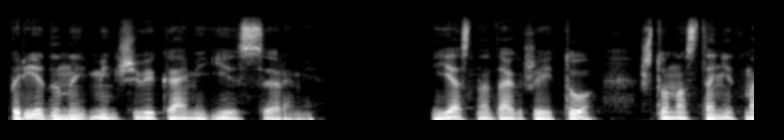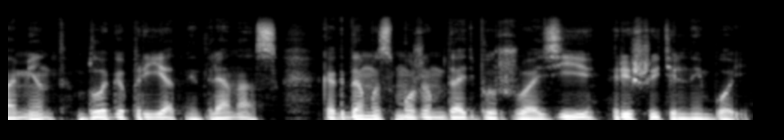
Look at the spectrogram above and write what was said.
преданы меньшевиками и эсерами. Ясно также и то, что настанет момент благоприятный для нас, когда мы сможем дать буржуазии решительный бой.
